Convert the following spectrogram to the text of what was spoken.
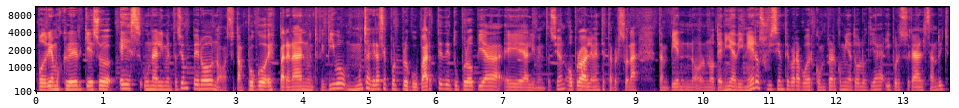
Podríamos creer que eso es una alimentación, pero no, eso tampoco es para nada nutritivo. Muchas gracias por preocuparte de tu propia eh, alimentación. O probablemente esta persona también no, tenía dinero suficiente para poder comprar comida todos los días y por eso se cae el sándwich.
